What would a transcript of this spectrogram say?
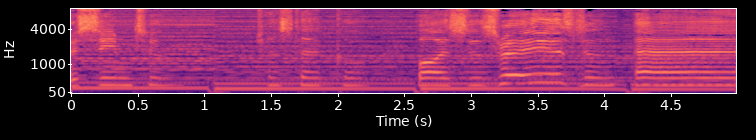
They seem to just echo voices raised in air.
